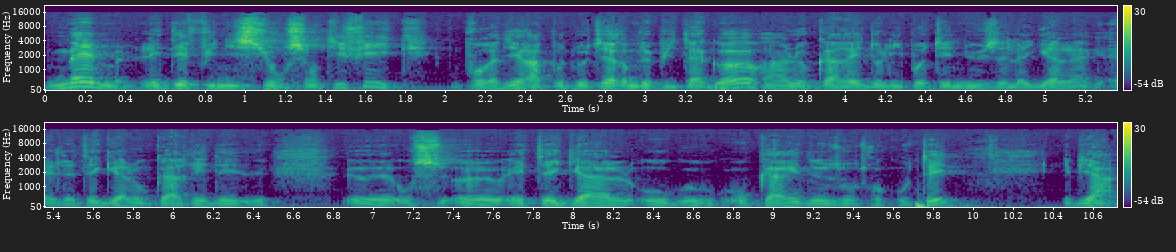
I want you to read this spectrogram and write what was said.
même les définitions scientifiques, on pourrait dire un peu le théorème de Pythagore, hein, le carré de l'hypoténuse est égal au carré des, euh, euh, égal au, carré des autres côtés. Eh bien,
